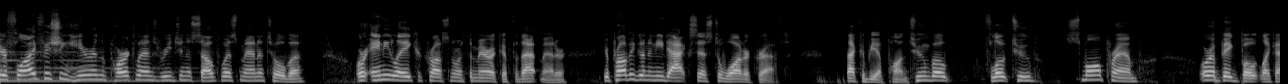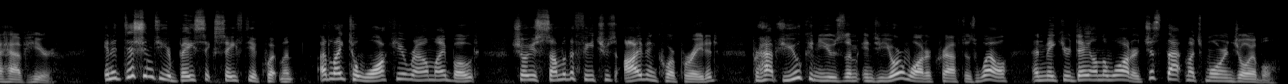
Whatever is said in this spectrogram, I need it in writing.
you're fly fishing here in the Parklands region of southwest Manitoba, or any lake across North America for that matter, you're probably going to need access to watercraft. That could be a pontoon boat, float tube, small pram, or a big boat like I have here. In addition to your basic safety equipment, I'd like to walk you around my boat, show you some of the features I've incorporated. Perhaps you can use them into your watercraft as well and make your day on the water just that much more enjoyable.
